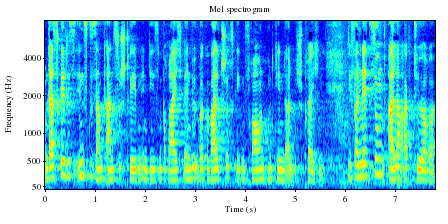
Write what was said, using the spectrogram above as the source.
Das gilt es insgesamt anzustreben in diesem Bereich, wenn wir über Gewaltschutz gegen Frauen und Kinder sprechen. Die Vernetzung aller Akteure.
